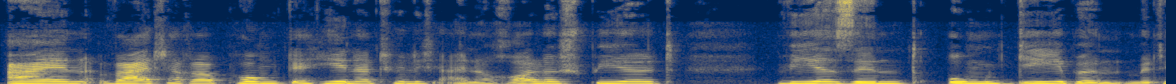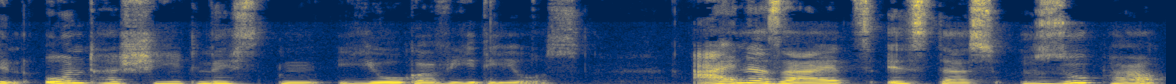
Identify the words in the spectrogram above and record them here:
Ein weiterer Punkt, der hier natürlich eine Rolle spielt, wir sind umgeben mit den unterschiedlichsten Yoga-Videos. Einerseits ist das super,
